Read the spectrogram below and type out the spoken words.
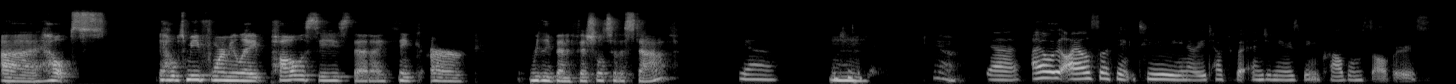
uh, helps helped me formulate policies that I think are really beneficial to the staff. Yeah. Mm-hmm. Yeah. Yeah. I, I also think too, you know, you talked about engineers being problem solvers.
